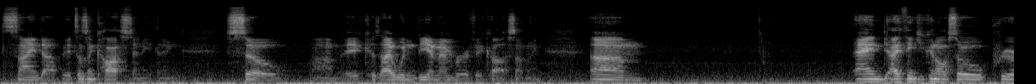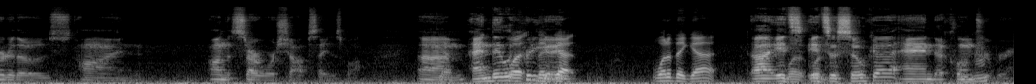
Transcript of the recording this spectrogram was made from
signed up. It doesn't cost anything, so because I wouldn't be a member if it cost something. Um, and I think you can also pre-order those on on the Star Wars shop site as well. Um, And they look What pretty good. got? What have they got? uh, it's what- what- it's Ahsoka and a clone Mhm. trooper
